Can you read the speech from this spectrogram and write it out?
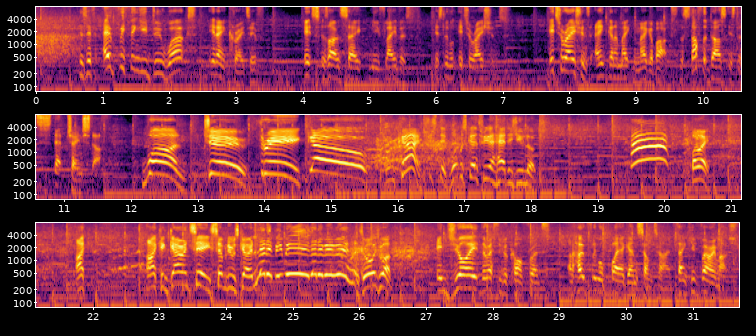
Because if everything you do works, it ain't creative. It's, as I would say, new flavors. It's little iterations. Iterations ain't gonna make the mega bucks. The stuff that does is the step change stuff. One, two, three, go! Okay, interesting. What was going through your head as you looked? Ah! By the way, I, I can guarantee somebody was going, let it be me, let it be me. There's always one. Enjoy the rest of your conference and hopefully we'll play again sometime. Thank you very much.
